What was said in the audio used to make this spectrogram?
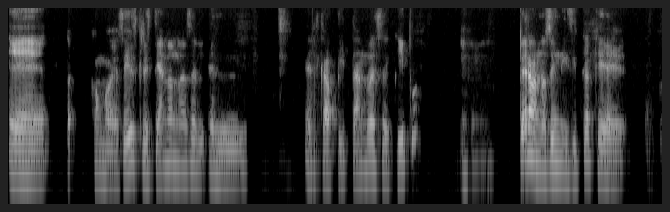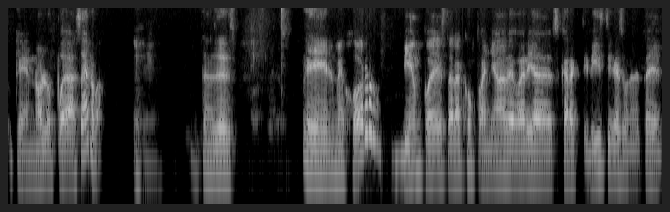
Eh, como decís, Cristiano no es el, el, capitán de ese equipo, pero no significa que, que, no lo pueda hacer, ¿va? Entonces, el mejor bien puede estar acompañado de varias características, una de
